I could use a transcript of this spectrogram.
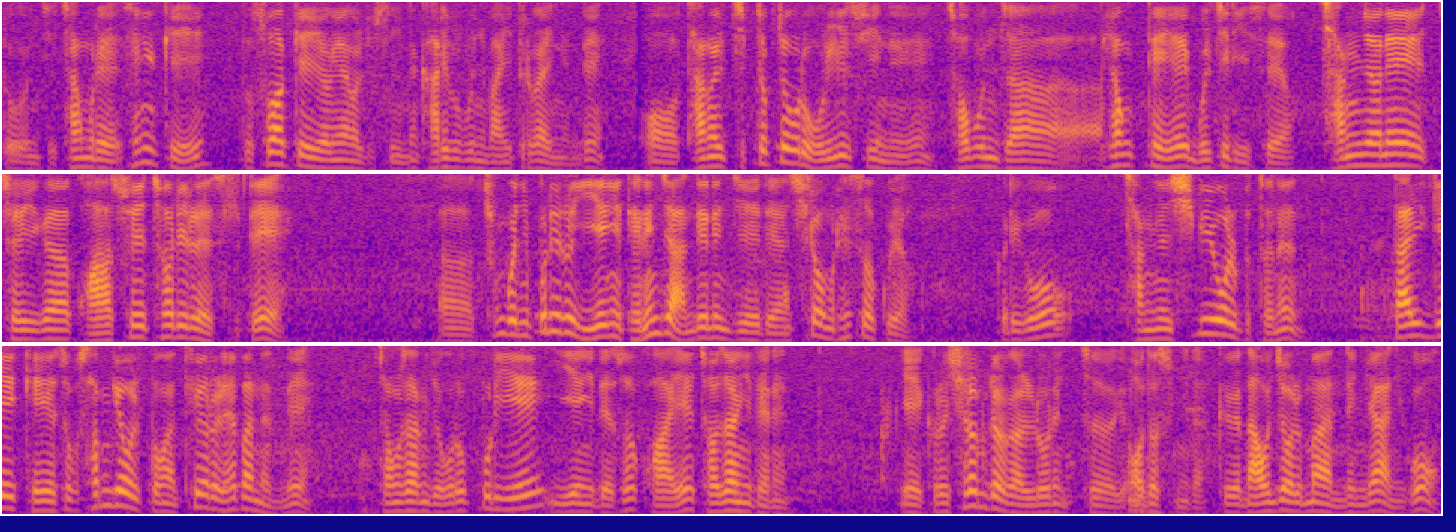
또 이제 작물의 생육기 또 수확기에 영향을 줄 수 있는 가리 부분이 많이 들어가 있는데 어, 당을 직접적으로 올릴 수 있는 저분자 형태의 물질이 있어요. 작년에 저희가 과수의 처리를 했을 때 어, 충분히 뿌리로 이행이 되는지 안 되는지에 대한 실험을 했었고요. 그리고 작년 12월부터는 딸기에 계속 3개월 동안 투여를 해봤는데 정상적으로 뿌리에 이행이 돼서 과에 저장이 되는 예 그런 실험 결과를 저, 얻었습니다. 그 나온 지 얼마 안 된 게 아니고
